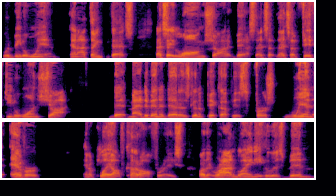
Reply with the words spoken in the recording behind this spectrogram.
would be to win, and I think that's that's a long shot at best. That's a that's a fifty to one shot that Matt DiBenedetto is going to pick up his first win ever in a playoff cutoff race, or that Ryan Blaney, who has been,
